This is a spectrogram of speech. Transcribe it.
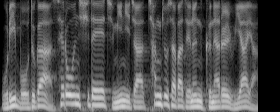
우리 모두가 새로운 시대의 증인이자 창조자가 되는 그날을 위하여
